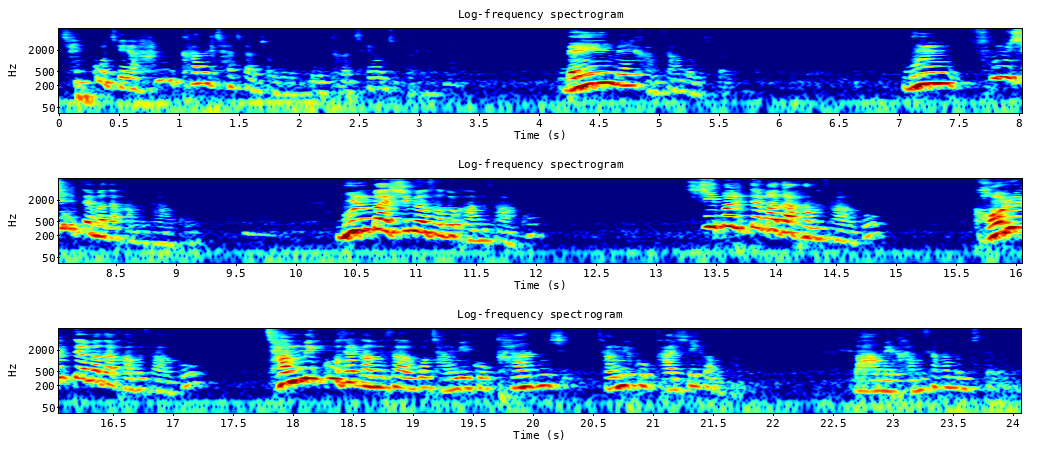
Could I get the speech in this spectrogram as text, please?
책꽂이에 한 칸을 차지할 정도로 노트가 채워지더래요. 매일매일 감사가 넘치더랍니다. 물 숨 쉴 때마다 감사하고 물 마시면서도 감사하고 씹을 때마다 감사하고 걸을 때마다 감사하고 장미꽃에 감사하고 장미꽃 간시 장미꽃 가시에 감사하고 마음에 감사가 넘치더라고요.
